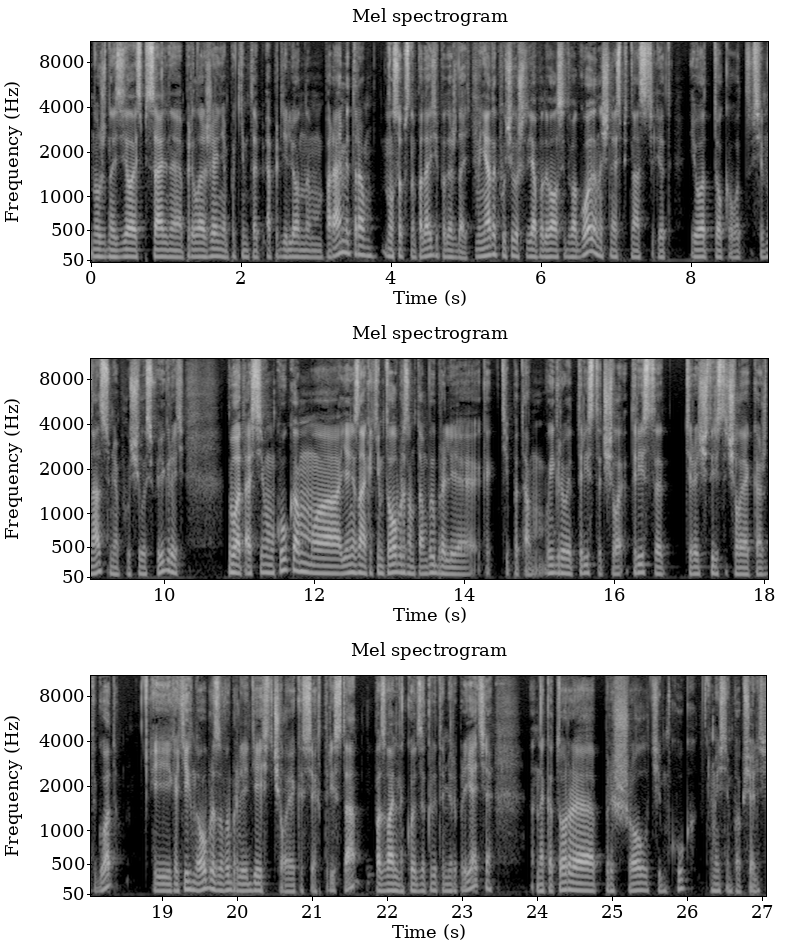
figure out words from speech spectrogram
нужно сделать специальное приложение по каким-то определенным параметрам, ну, собственно, подать и подождать. У меня так получилось, что я подавался два года, начиная с 15 лет, и вот только вот в 17 у меня получилось выиграть. Вот, а с Тимом Куком, э, я не знаю, каким-то образом там выбрали, как, типа там выигрывает 300 человек, 300-400 человек каждый год, и каким-то образом выбрали 10 человек из всех 300, позвали на какое-то закрытое мероприятие, на которое пришел Тим Кук, мы с ним пообщались.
